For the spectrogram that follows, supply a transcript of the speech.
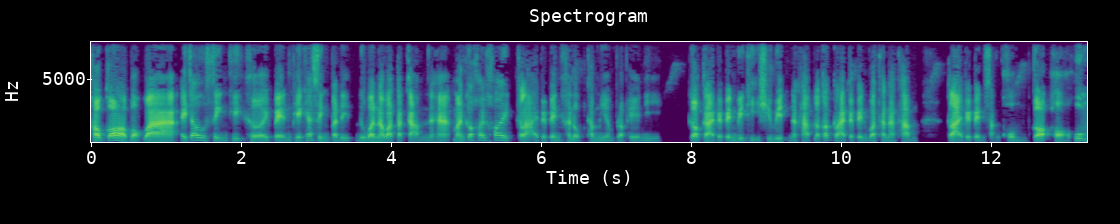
เขาก็บอกว่าไอ้เจ้าสิ่งที่เคยเป็นเพียงแค่สิ่งประดิษฐ์หรือว่านวัตกรรมนะฮะมันก็ค่อยๆ กลายไปเป็นขนบธรรมเนียมประเพณี ก็กลายไปเป็นวิถีชีวิตนะครับ แล้วก็กลายไปเป็นวัฒนธรรม กลายไปเป็นสังคม ก็ห่อหุ้ม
